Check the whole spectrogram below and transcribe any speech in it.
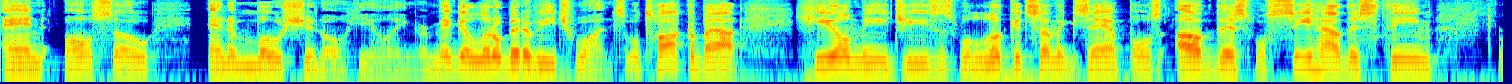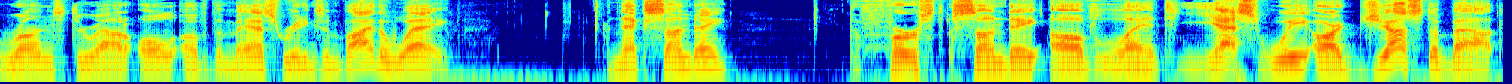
and also an emotional healing, or maybe a little bit of each one. So we'll talk about Heal Me, Jesus. We'll look at some examples of this. We'll see how this theme runs throughout all of the Mass readings. And by the way, next Sunday, the first Sunday of Lent. Yes, we are just about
